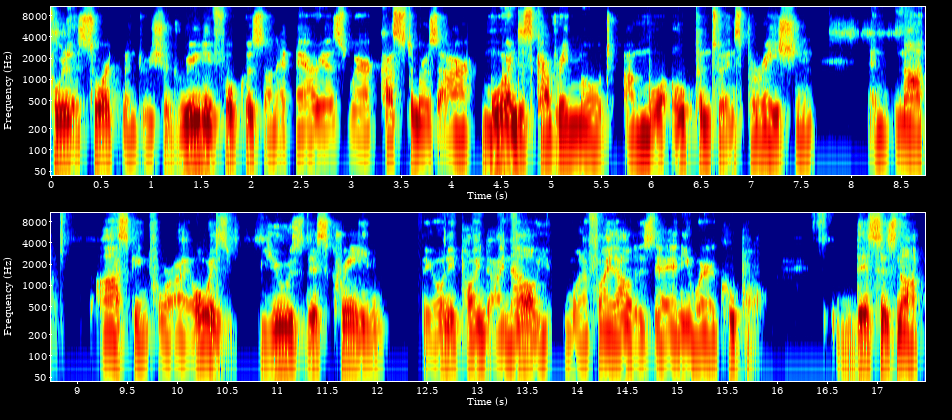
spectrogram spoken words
full assortment, we should really focus on areas where customers are more in discovery mode, are more open to inspiration, and not asking for, I always use this cream. The only point I now want to find out is there anywhere a coupon? This is not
